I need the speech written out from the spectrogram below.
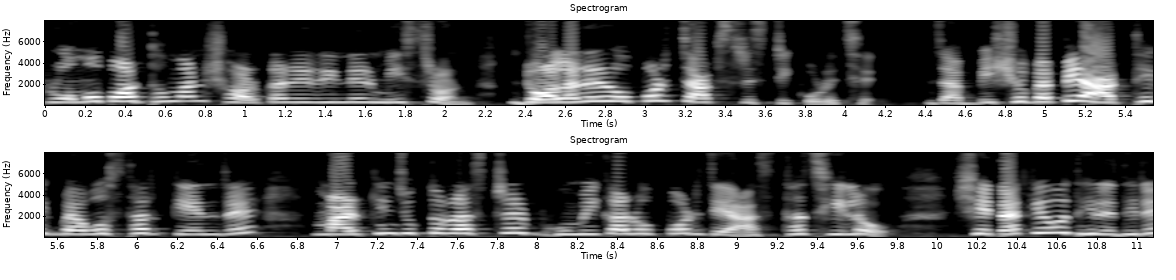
ক্রমবর্ধমান সরকারি ঋণের মিশ্রণ ডলারের ওপর চাপ সৃষ্টি করেছে, যা বিশ্বব্যাপী আর্থিক ব্যবস্থার কেন্দ্রে মার্কিন যুক্তরাষ্ট্রের ভূমিকার ওপর যে আস্থা ছিল, সেটাকেও ধীরে ধীরে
